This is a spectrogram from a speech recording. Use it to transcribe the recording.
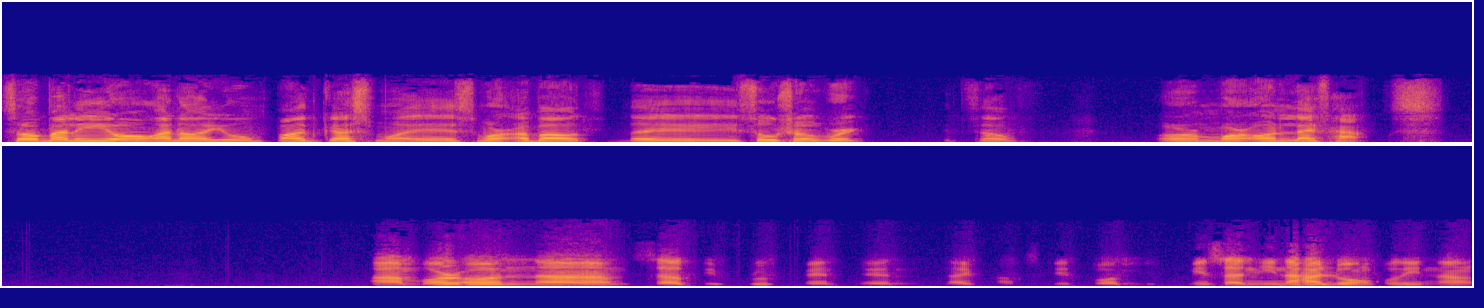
So bali yung ano, yung podcast mo is more about the social work itself or more on life hacks. Um, more on um, self-improvement and life hacks din po. Minsan, hinahaluan ko rin ng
